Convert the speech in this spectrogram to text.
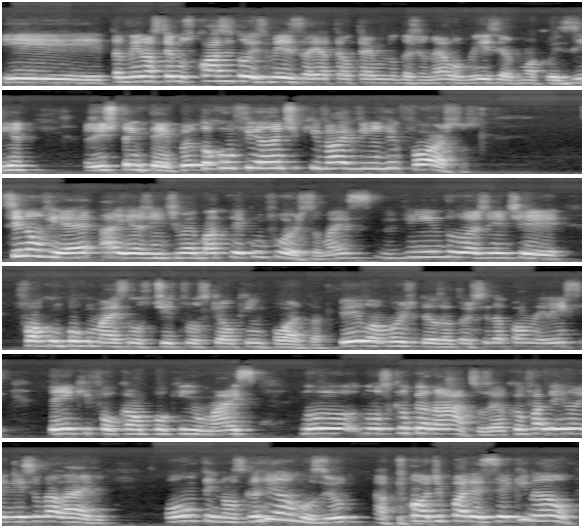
e também nós temos quase dois meses aí até o término da janela, um mês e alguma coisinha, a gente tem tempo. Eu estou confiante que vai vir reforços. Se não vier, aí a gente vai bater com força. Mas vindo, a gente foca um pouco mais nos títulos, que é o que importa. Pelo amor de Deus, a torcida palmeirense tem que focar um pouquinho mais no, nos campeonatos. É o que eu falei no início da live. Ontem nós ganhamos, viu? Pode parecer que não.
